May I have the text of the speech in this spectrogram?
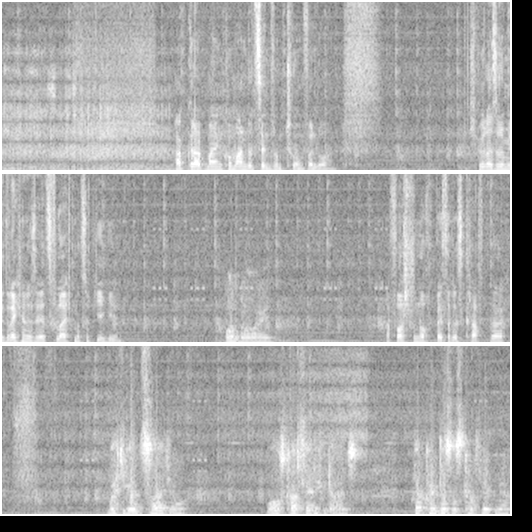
Energieressourcen. Hab gerade meinen Kommandozentrum-Turm verloren. Ich würde also damit rechnen, dass wir jetzt vielleicht mal zu dir gehen. oh nein. Erforscht du noch besseres Kraftwerk? Mach ich die ganze Zeit, ja. Oh, ist gerade fertig wieder eins. Ich habe kein besseres Kraftwerk mehr.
